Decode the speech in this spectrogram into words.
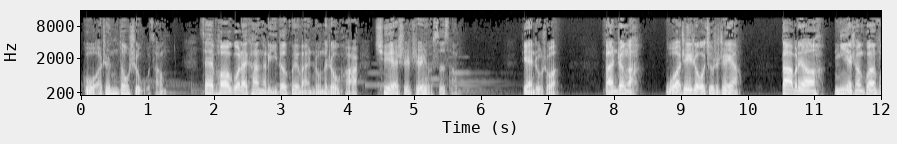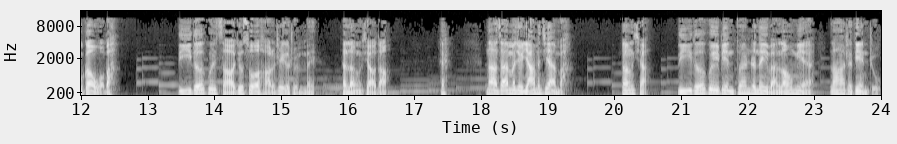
果真都是五层；再跑过来看看李德贵碗中的肉块，确实只有四层。店主说：“反正啊，我这肉就是这样，大不了你也上官府告我吧。”李德贵早就做好了这个准备，他冷笑道：“，那咱们就衙门见吧。”当下，李德贵便端着那碗捞面，拉着店主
